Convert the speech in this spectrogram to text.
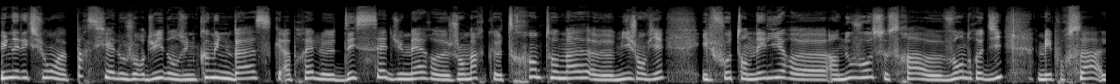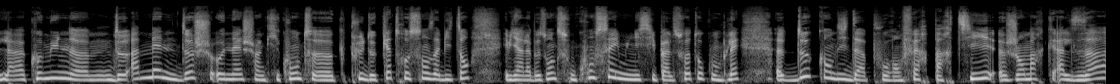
Une élection partielle aujourd'hui dans une commune basque après le décès du maire Jean-Marc Trin-Thomas mi-janvier. Il faut en élire un nouveau, ce sera vendredi. Mais pour ça, la commune de Amen Doche Onesh, qui compte plus de 400 habitants, eh bien, elle a besoin que son conseil municipal soit au complet. Deux candidats pour en faire partie, Jean-Marc Alza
